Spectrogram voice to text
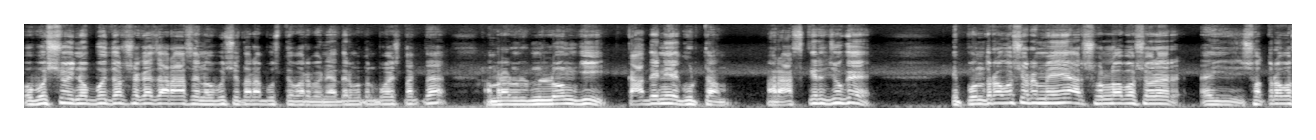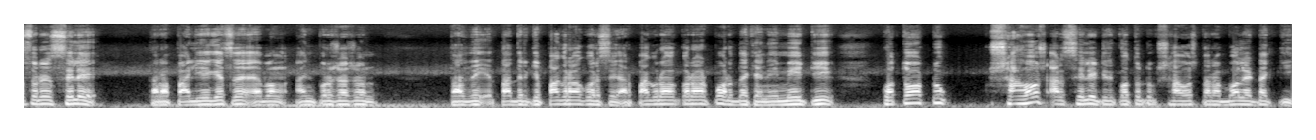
অবশ্যই নব্বই দশকে যারা আছেন, অবশ্যই তারা বুঝতে পারবেন, এদের মতন বয়স থাকতে আমরা লুঙ্গি কাঁধে নিয়ে ঘুরতাম। আর আজকের যুগে এই পনেরো বছরের মেয়ে আর ষোলো বছরের এই সতেরো বছরের ছেলে, তারা পালিয়ে গেছে এবং আইন প্রশাসন তাদের তাদেরকে পাকড়াও করেছে। আর পাকড়াও করার পর দেখেন এই মেয়েটি কতটুক সাহস আর ছেলেটির কতটুক সাহস তারা বলে এটা কি?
